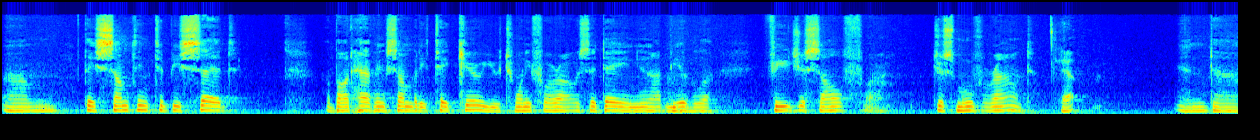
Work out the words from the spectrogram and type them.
Um, there's something to be said about having somebody take care of you 24 hours a day and you not be able to feed yourself or just move around. Yeah. And uh,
